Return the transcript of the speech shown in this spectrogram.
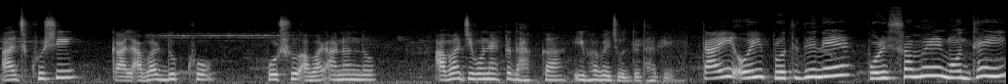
আজ খুশি, কাল আবার দুঃখ। পরশু আবার আনন্দ। আবার জীবনে একটা ধাক্কা এইভাবে চলতে থাকে। তাই ওই প্রতিদিনের পরিশ্রমের মধ্যেই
